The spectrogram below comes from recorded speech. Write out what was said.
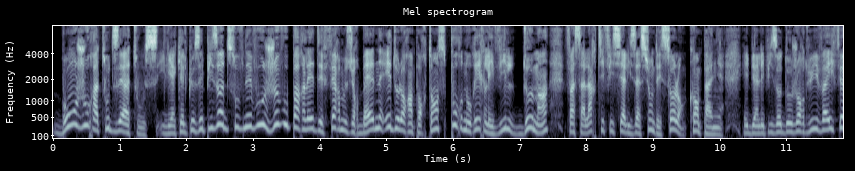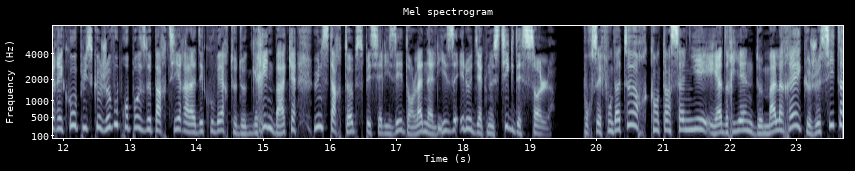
Bonjour à toutes et à tous. Il y a quelques épisodes, souvenez-vous, je vous parlais des fermes urbaines et de leur importance pour nourrir les villes demain face à l'artificialisation des sols en campagne. Eh bien, l'épisode d'aujourd'hui va y faire écho puisque je vous propose de partir à la découverte de Greenback, une start-up spécialisée dans l'analyse et le diagnostic des sols. Pour ses fondateurs, Quentin Sagnier et Adrienne de Malray, que je cite,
